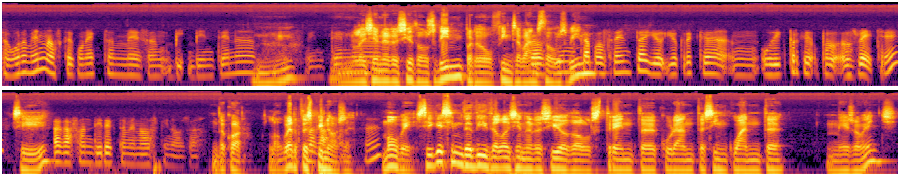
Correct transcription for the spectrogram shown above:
Segurament els que connecten més vi- vintena, Mm. vintena... La generació dels 20, però fins abans dels 20. cap als 30, jo, jo crec que, mm, ho dic perquè però els veig, eh? Sí, Agafen directament a l'Espinosa. d'acord. L'Albert Espinosa. eh? Molt bé. Si haguéssim de dir de la generació dels 30, 40, 50, més o menys?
